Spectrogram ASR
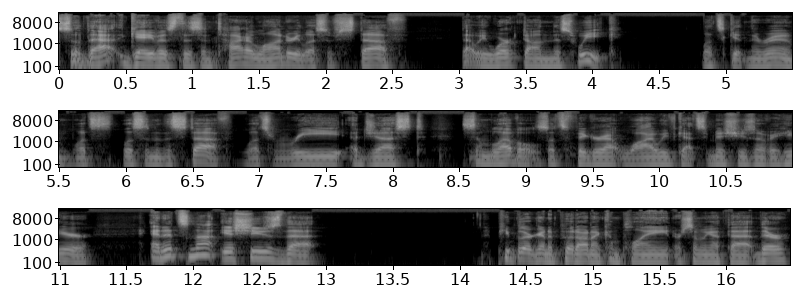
so that gave us this entire laundry list of stuff that we worked on this week. Let's get in the room. Let's listen to the stuff. Let's readjust some levels. Let's figure out why we've got some issues over here. And it's not issues that people are going to put on a complaint or something like that. They're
